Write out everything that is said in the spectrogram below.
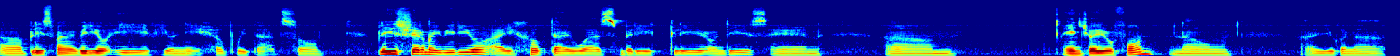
uh, please find my video if you need help with that. So please share my video. I hope that I was very clear on this and um, enjoy your phone. Now uh, you're gonna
